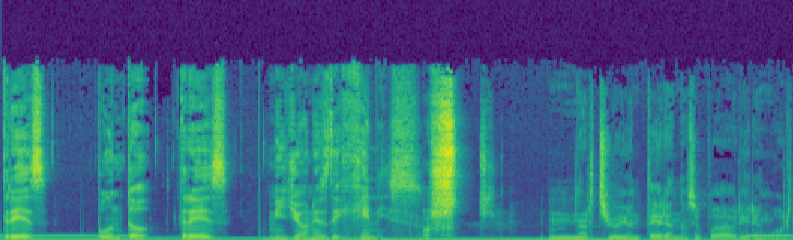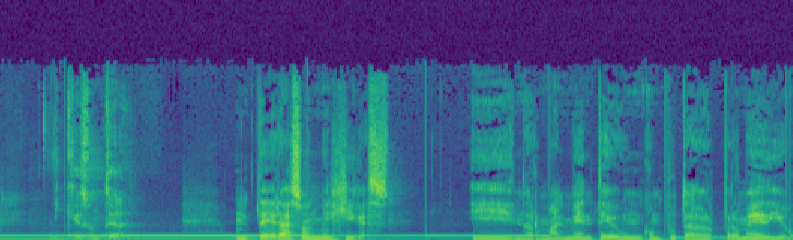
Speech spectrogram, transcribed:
3.3 millones de genes. Un archivo de un tera no se puede abrir en Word. ¿Y qué es un tera? Un tera son mil gigas. Y normalmente un computador promedio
